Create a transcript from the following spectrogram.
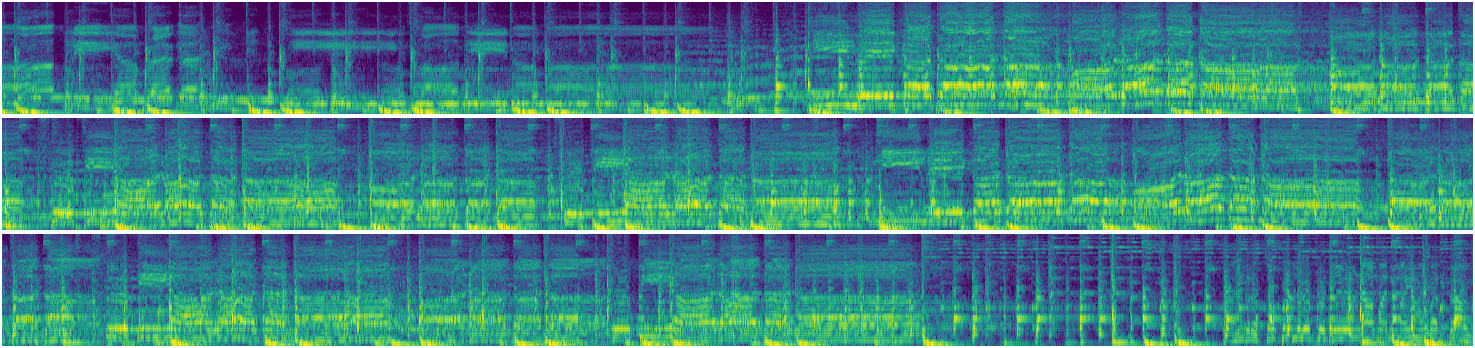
అందరూ చప్పట్లు కొట్టు దేవుని నామాన్ని మహిమపడతాం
